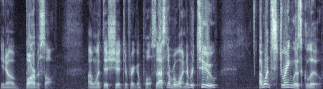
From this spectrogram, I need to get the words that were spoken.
you know, Barbasol. I want this shit to freaking pull. So that's number one. Number two, I want stringless glue.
